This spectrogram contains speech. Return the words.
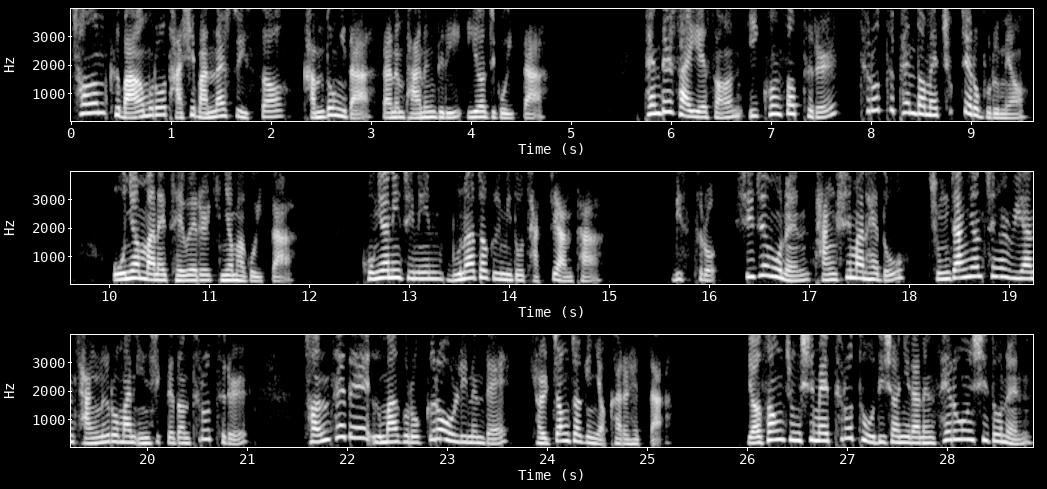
처음 그 마음으로 다시 만날 수 있어 감동이다. 라는 반응들이 이어지고 있다. 팬들 사이에선 이 콘서트를 트로트 팬덤의 축제로 부르며 5년 만의 재회를 기념하고 있다. 공연이 지닌 문화적 의미도 작지 않다. 미스트롯 시즌5는 당시만 해도 중장년층을 위한 장르로만 인식되던 트로트를 전 세대의 음악으로 끌어올리는데 결정적인 역할을 했다. 여성 중심의 트로트 오디션이라는 새로운 시도는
